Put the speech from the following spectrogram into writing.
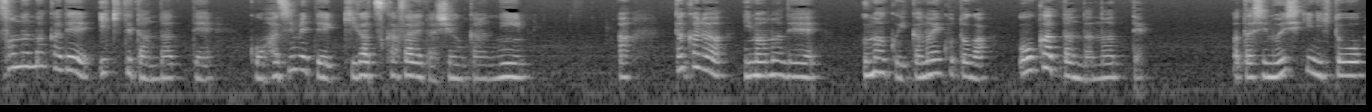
そんな中で生きてたんだってこう初めて気がつかされた瞬間にあだから今までうまくいかないことが多かったんだなって。私無意識に人を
